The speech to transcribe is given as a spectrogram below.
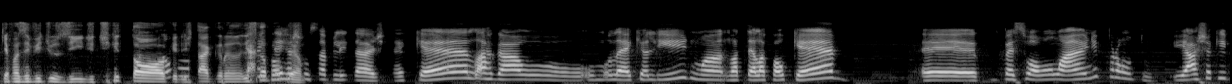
Quer fazer videozinho de TikTok, não, de Instagram, isso é o problema. responsabilidade, né? Quer largar o, o moleque ali numa, numa tela qualquer, é, com o pessoal online, pronto. E acha que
